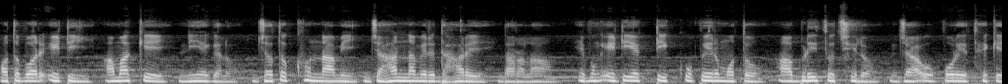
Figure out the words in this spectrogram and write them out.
অতপর এটি আমাকে নিয়ে গেল। যতক্ষণ না আমি জাহান্নামের ধারে দাঁড়ালাম। এবং এটি একটি কূপের মতো আবৃত ছিল, যা উপরে থেকে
